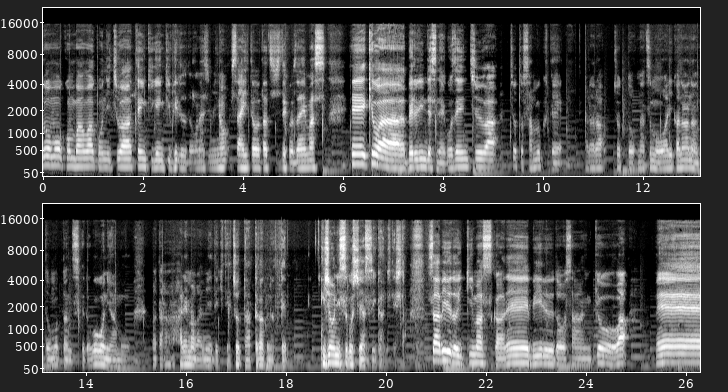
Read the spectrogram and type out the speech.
どうも、こんばんは、こんにちは。天気元気ビルドでおなじみの斉藤達志でございます、えー、今日はベルリンですね。午前中はちょっと寒くて、あらら、ちょっと夏も終わりかななんて思ったんですけど、午後にはもうまた晴れ間が見えてきて、ちょっと暖かくなって、非常に過ごしやすい感じでした。さあ、ビルド行きますかね。ビルドさん、今日は、えー、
